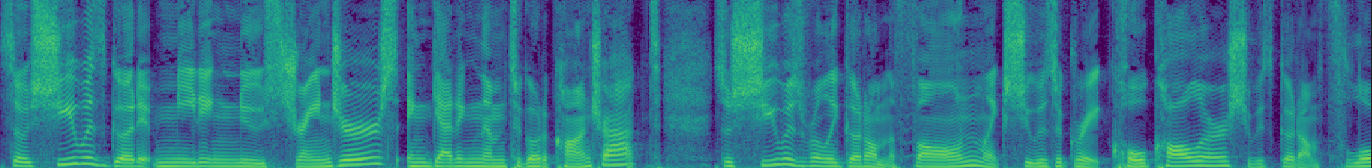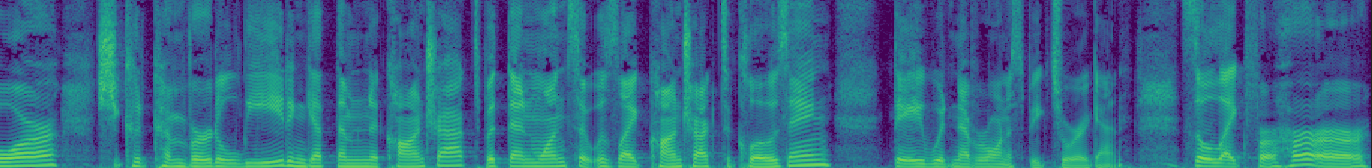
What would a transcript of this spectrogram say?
So she was good at meeting new strangers and getting them to go to contract. So she was really good on the phone. Like she was a great cold caller. She was good on floor. She could convert a lead and get them to contract. But then once it was like contract to closing they would never want to speak to her again. So, like for her,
